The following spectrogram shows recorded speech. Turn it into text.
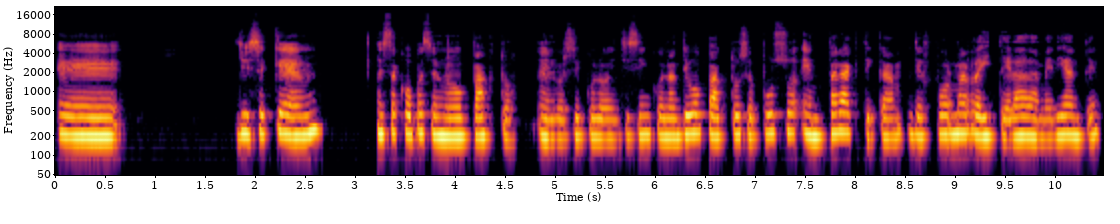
Eh, dice que esta copa es el nuevo pacto, en el versículo 25, el antiguo pacto se puso en práctica de forma reiterada mediante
